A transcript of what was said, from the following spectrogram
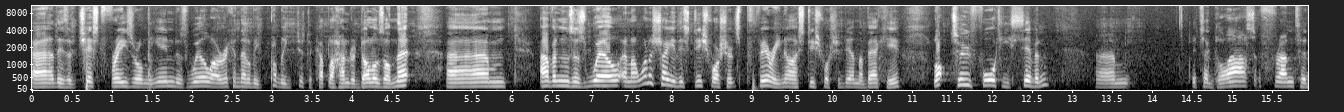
Uh, there's a chest freezer on the end as well. I reckon that'll be probably just a couple of hundred dollars on that. Um, ovens as well and I want to show you this dishwasher it's very nice dishwasher down the back here lot 247 um, it's a glass fronted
